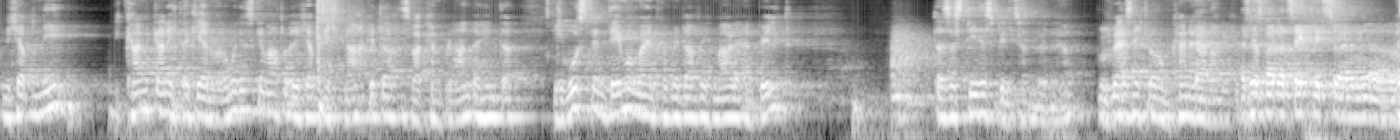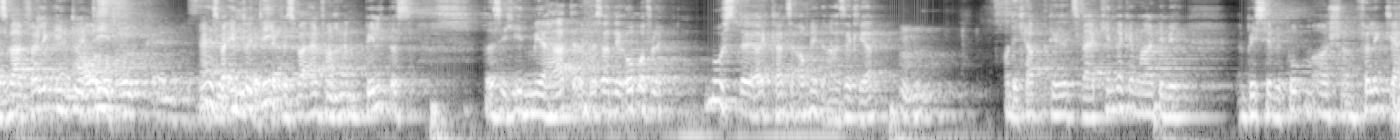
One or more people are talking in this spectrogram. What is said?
Und ich habe nie, ich kann gar nicht erklären, warum ich das gemacht habe, ich habe nicht nachgedacht, es war kein Plan dahinter. Ich wusste in dem Moment, wo ich mir dachte, ich male ein Bild, dass es dieses Bild sein würde. Ja? Ich weiß nicht warum, keine Ahnung. Also es war tatsächlich so ein. Äh, es war völlig intuitiv. Ausdruck, ein, ja, es war intuitiv. Ja. Es war einfach mhm. ein Bild, das, das ich in mir hatte und das an die Oberfläche musste. Ja, ich kann es auch nicht anders erklären. Mhm. Und ich habe diese zwei Kinder gemalt, die wie, ein bisschen wie Puppen ausschauen, völlig gleich.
